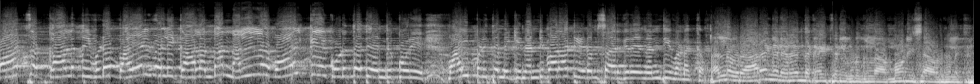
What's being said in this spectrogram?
வாட்ஸ்அப் காலத்தை விட வயல்வெளி காலம் தான் நல்ல வாழ்க்கையை கொடுத்தது என்று கூறி வாய்ப்பளித்தமைக்கு நன்றி பாராட்டி இடம் சார்கிறேன். நன்றி வணக்கம். நல்ல ஒரு அரங்க நிறைந்த கைத்தறி கொடுக்கலாம் மோனிஷா அவர்களுக்கு.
